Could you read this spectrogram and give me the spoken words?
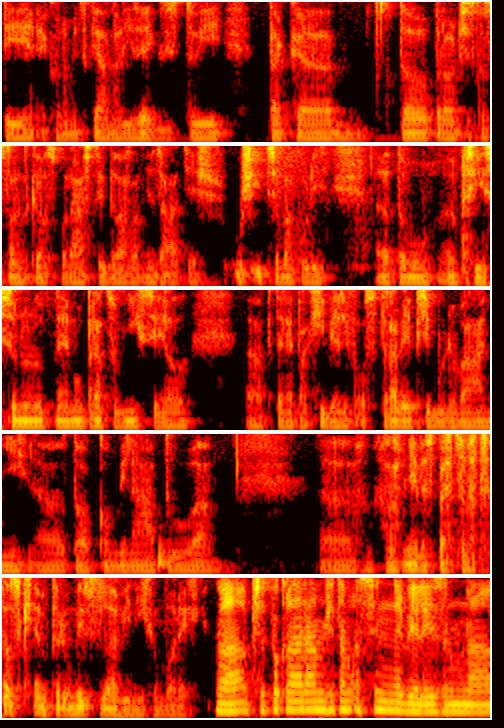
ty ekonomické analýzy existují, tak to pro československé hospodářství byla hlavně zátěž. Už i třeba kvůli eh, tomu eh, přísunu nutnému pracovních sil, eh, které pak chyběly v Ostravě při budování toho kombinátu a hlavně ve zpracovatelském průmyslu a v jiných oborech. No a předpokládám, že tam asi nebyly zrovna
